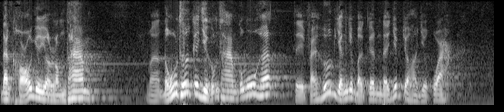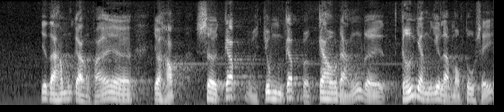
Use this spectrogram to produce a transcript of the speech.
Đang khổ do vào lòng tham mà đủ thứ cái gì cũng tham cũng muốn hết thì phải hướng dẫn với bài kinh để giúp cho họ vượt qua. Chứ ta không cần phải ờ, cho học sơ cấp rồi trung cấp rồi cao đẳng rồi cử nhân như là một tu sĩ.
